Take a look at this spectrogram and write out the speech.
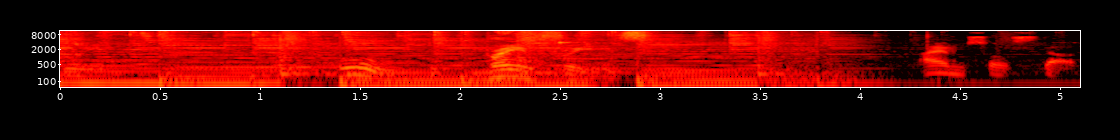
sweet. Ooh, brain freeze. I'm so stuffed.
